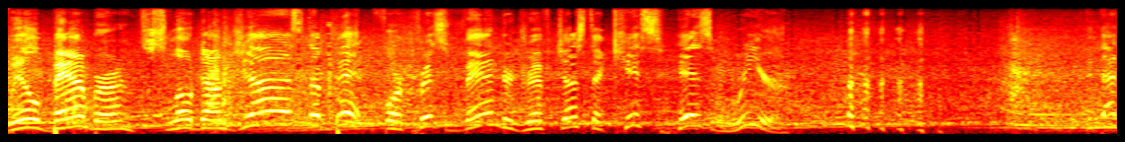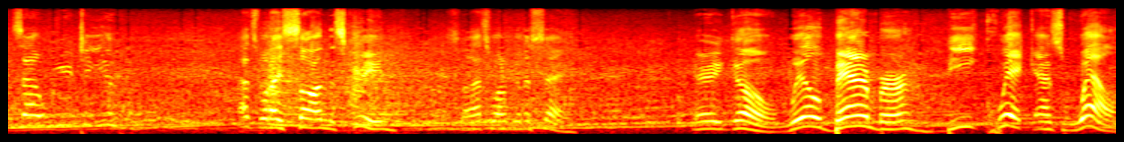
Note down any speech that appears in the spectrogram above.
Will Bamber slowed down just a bit for Chris van der Drift just to kiss his rear. Did that sound weird to you? That's what I saw on the screen, so that's what I'm going to say. There you go. Will Bamber be quick as well.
